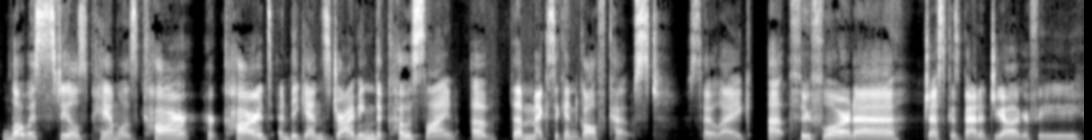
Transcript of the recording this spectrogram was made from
Lois steals Pamela's car, her cards, and begins driving the coastline of the Mexican Gulf Coast. So, like up through Florida, Jessica's bad at geography,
